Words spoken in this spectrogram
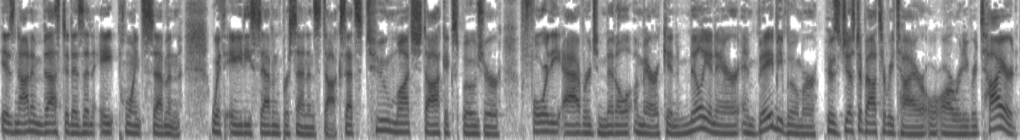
is not invested as an 8.7 with 87% in stocks. That's too much stock exposure for the average middle American millionaire and baby boomer who's just about to retire or already retired.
